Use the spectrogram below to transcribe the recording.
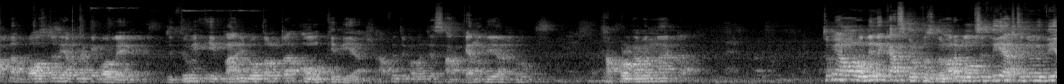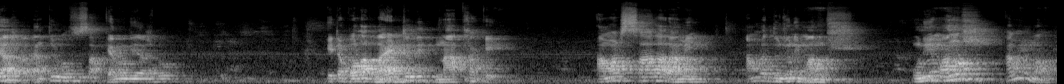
আপনার বস যদি আপনাকে বলে যে তুমি এই পানির বোতলটা অমুককে দিয়ে আসো, আপনি যদি বলেন যে, স্যার, কেন দিয়ে আসব? থাপ্পড় খাবেন না একটা। তুমি আমার অধীনে কাজ করতেছো, তোমার বলছে, দিয়ে আসতে তুমি দিয়ে আসবে আর তুমি বলছো, স্যার, কেন দিয়ে আসব? এটা বলার রাইট যদি না থাকে, আমার স্যার আর আমি, আমরা দুজনই মানুষ। উনিও মানুষ, আমিও মানুষ।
